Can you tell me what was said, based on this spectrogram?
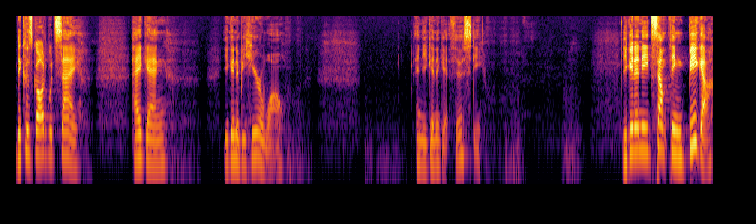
Because God would say, Hey, gang, you're going to be here a while, and you're going to get thirsty. You're going to need something bigger,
